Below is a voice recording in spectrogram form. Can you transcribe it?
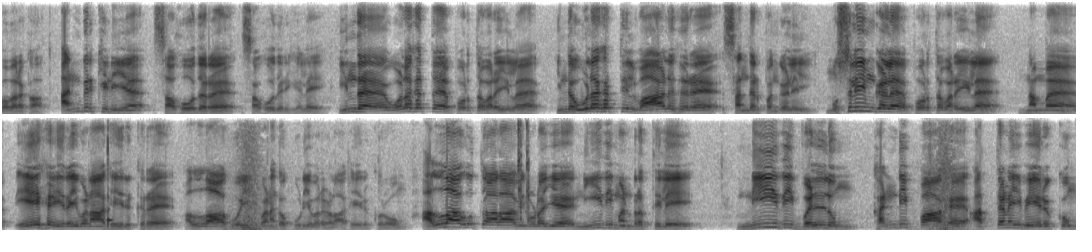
வபரகாத். அன்பிற்கினிய சகோதர சகோதரிகளே இந்த உலகத்தை பொறுத்தவரையில் இந்த உலகத்தில் வாழுகிற சந்தர்ப்பங்களில் முஸ்லீம்களை பொறுத்தவரையில் நம்ம ஏக இறைவனாக இருக்கிற அல்லாஹுவை வணங்கக்கூடியவர்களாக இருக்கிறோம். அல்லாஹு தாலாவினுடைய நீதிமன்றத்திலே நீதி வெல்லும் கண்டிப்பாக அத்தனை பேருக்கும்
